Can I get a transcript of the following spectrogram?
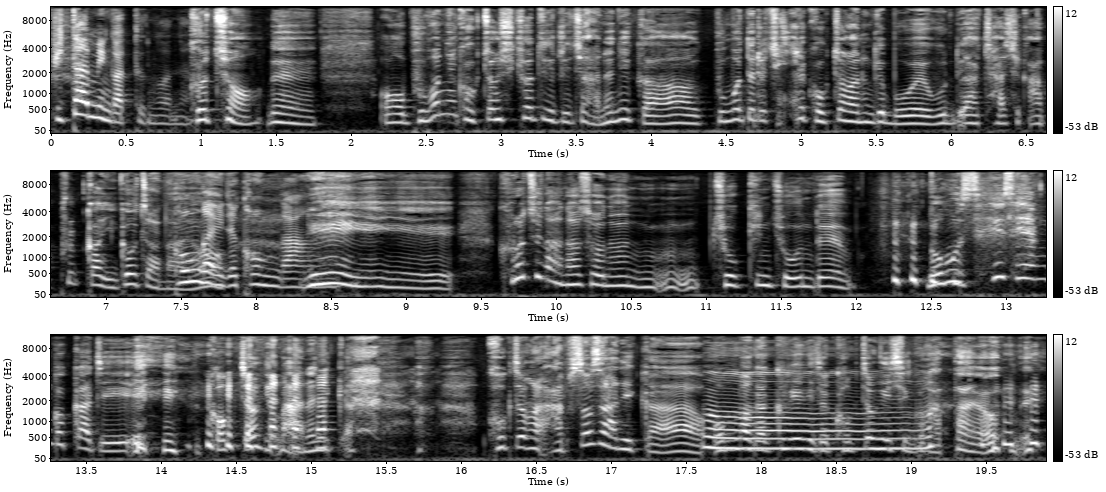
비타민 같은 거는. 그렇죠. 네. 어, 부모님 걱정 시켜 드리지 않으니까 부모들이 제일 걱정하는 게 뭐예요? 우리 아, 자식 아플까 이거잖아요. 건강이죠, 건강. 예, 예, 예. 그러진 않아서는 음, 좋긴 좋은데 너무 세세한 것까지 걱정이 많으니까 걱정을 앞서서 하니까 엄마가 그게 이제 걱정이신 것 같아요. 네.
